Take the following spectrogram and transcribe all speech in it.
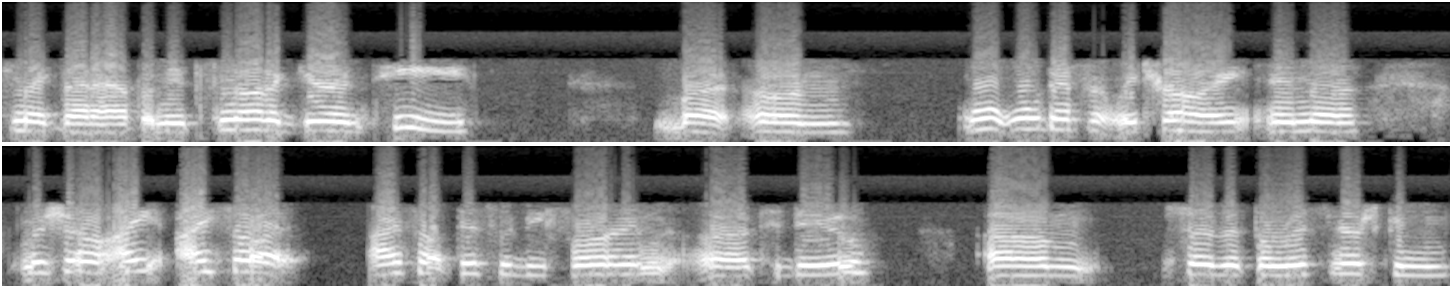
to make that happen. It's not a guarantee, but um, we'll we'll definitely try. And uh, Michelle, I I thought I thought this would be fun uh, to do, um, so that the listeners can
